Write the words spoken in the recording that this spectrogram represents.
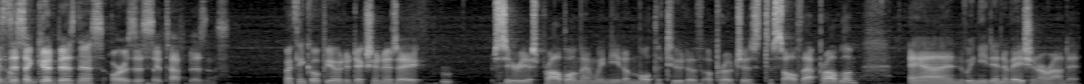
Is this a good business or is this a tough business? I think opioid addiction is a serious problem, and we need a multitude of approaches to solve that problem, and we need innovation around it.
